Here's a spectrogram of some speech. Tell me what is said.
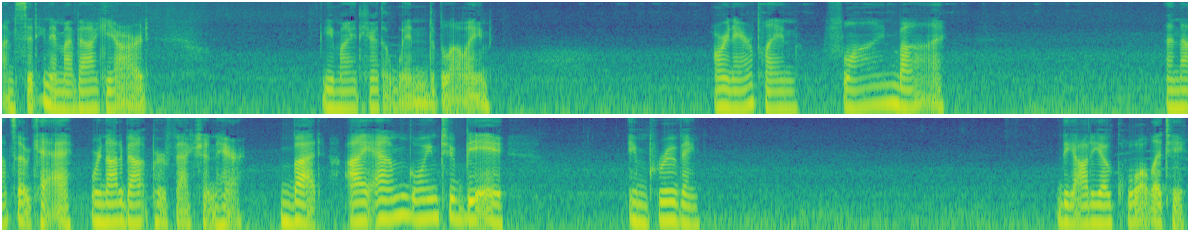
I'm sitting in my backyard. You might hear the wind blowing or an airplane flying by and that's okay. We're not about perfection here. But I am going to be improving the audio quality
